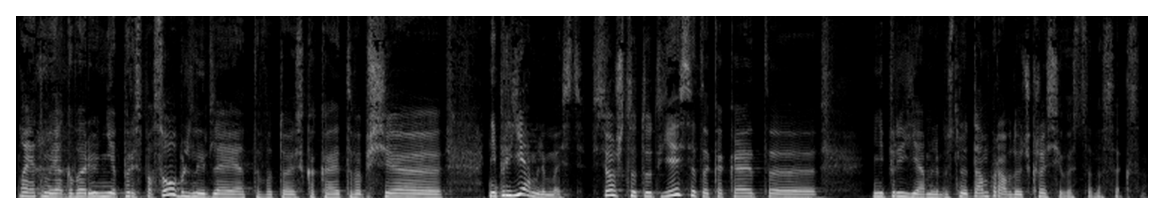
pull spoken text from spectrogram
Поэтому я говорю, не приспособленный для этого, то есть какая-то вообще неприемлемость. Все, что тут есть, это какая-то неприемлемость. Но там, правда, очень красивая сцена секса.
